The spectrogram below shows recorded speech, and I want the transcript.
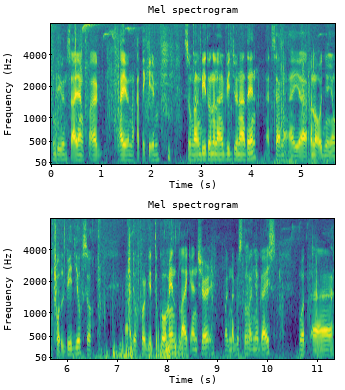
hindi yun sayang pag tayo nakatikim. So hanggang dito na lang ang video natin. At sana ay uh, panood nyo yung full video. So uh, don't forget to comment, like and share pag nagustuhan nyo guys. Put a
